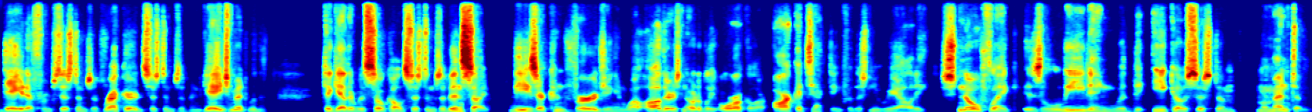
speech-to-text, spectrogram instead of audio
data from systems of record, systems of engagement, with together with so-called systems of insight. These are converging, and while others, notably Oracle, are architecting for this new reality, Snowflake is leading with the ecosystem momentum.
